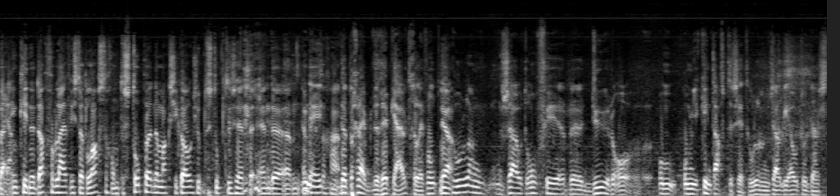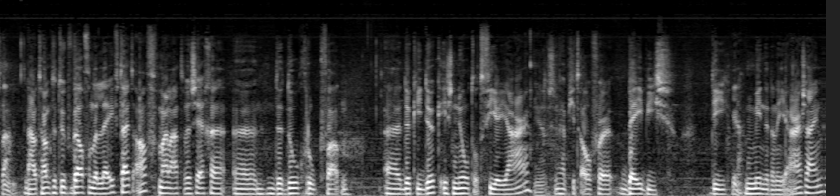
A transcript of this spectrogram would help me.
bij ja. een kinderdagverblijf is dat lastig om te stoppen, de maxicosi op de stoep te zetten en, de, uh, en nee, weg te gaan. dat begrijp ik. Dat heb je uitgelegd. Want ja. hoe lang zou het ongeveer uh, duren om, om je kind af te zetten? Hoe lang zou die auto daar staan? Nou, het hangt natuurlijk wel van de leeftijd af. Maar laten we zeggen, uh, de doelgroep van Ducky Duck is 0 tot 4 jaar. Ja. Dus dan heb je het over baby's die ja. minder dan een jaar zijn.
